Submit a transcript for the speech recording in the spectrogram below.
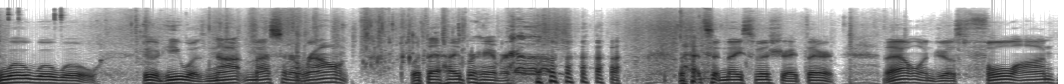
Whoa, whoa, whoa. Dude, he was not messing around with that hyper hammer. That's a nice fish right there. That one just full on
